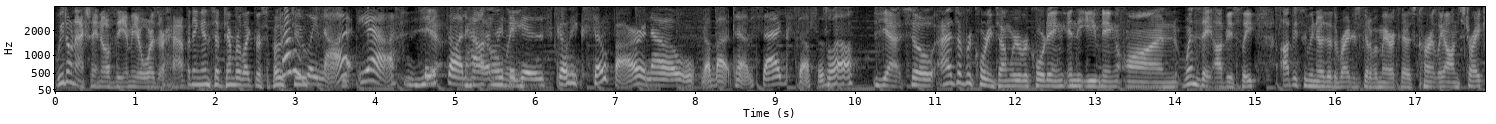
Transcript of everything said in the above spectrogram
we don't actually know if the Emmy Awards are happening in September like they're supposed to. Probably not. Yeah. Based on how everything only- is going so far, and now about to have SAG stuff as well. Yeah, so as of recording time, we were recording in the evening on Wednesday, obviously. Obviously, we know that the Writers Guild of America is currently on strike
